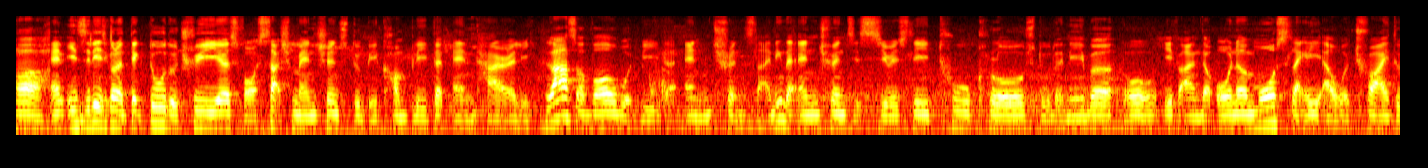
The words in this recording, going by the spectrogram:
Oh, and easily it's going to take two to three years for such mansions to be completed entirely. Last of all would be the entrance. I think the entrance is seriously too close to the neighbor. Oh, if I'm the owner, most likely I will try to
